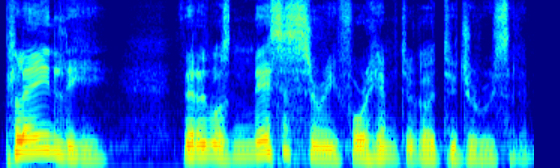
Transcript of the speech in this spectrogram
plainly that it was necessary for him to go to Jerusalem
